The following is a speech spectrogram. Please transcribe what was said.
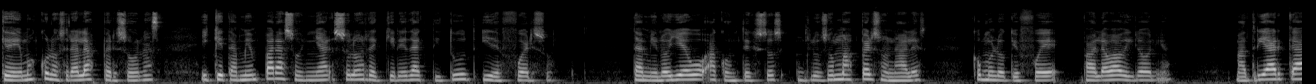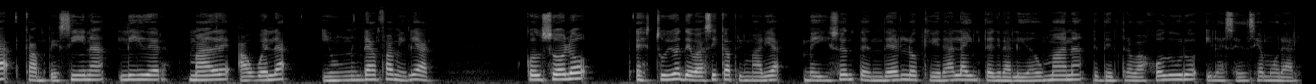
que debemos conocer a las personas y que también para soñar solo requiere de actitud y de esfuerzo. También lo llevo a contextos incluso más personales como lo que fue Paula Babilonia, matriarca, campesina, líder, madre, abuela y un gran familiar. Con solo estudios de básica primaria me hizo entender lo que era la integralidad humana desde el trabajo duro y la esencia moral.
